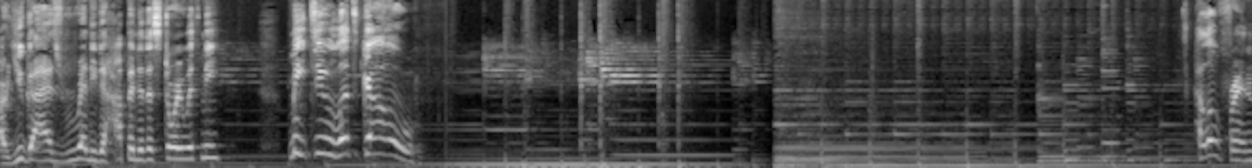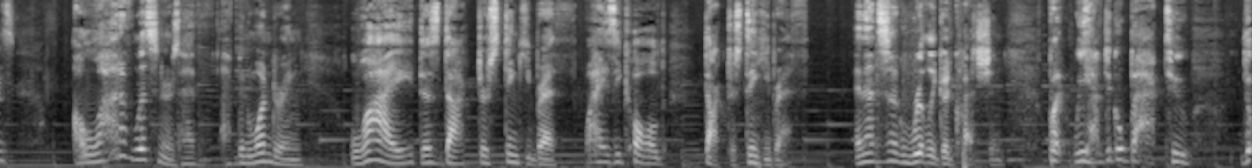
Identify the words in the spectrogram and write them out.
are you guys ready to hop into the story with me? Me too, let's go! Hello, friends. A lot of listeners have, have been wondering why does Dr. Stinky Breath, why is he called Dr. Stinky Breath? And that's a really good question. But we have to go back to the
